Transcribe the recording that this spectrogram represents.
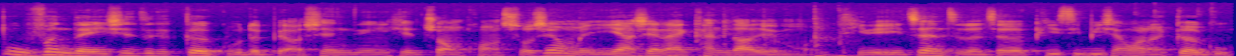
部分的一些这个个股的表现跟一些状况。首先，我们一样先来看到有我们提了一阵子的这个 PCB 相关的个股。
